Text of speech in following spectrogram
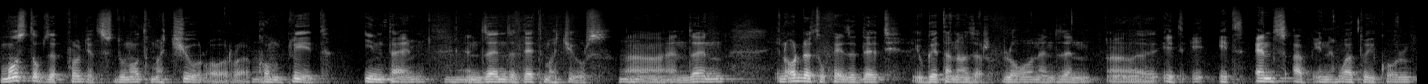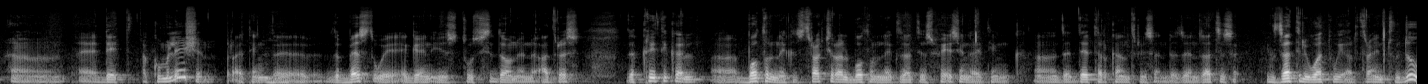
most of the projects do not mature or uh, complete in time, and then the debt matures. Uh, and then, in order to pay the debt, you get another loan, and then uh, it, it, it ends up in what we call uh, debt accumulation. I think the, the best way, again, is to sit down and address the critical uh, bottleneck, structural bottleneck that is facing, I think, uh, the debtor countries, and then that is exactly what we are trying to do.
